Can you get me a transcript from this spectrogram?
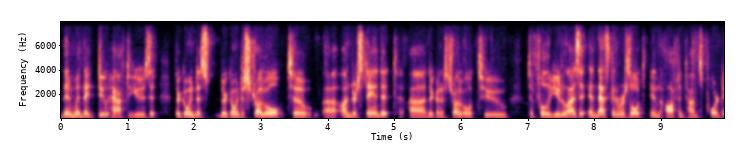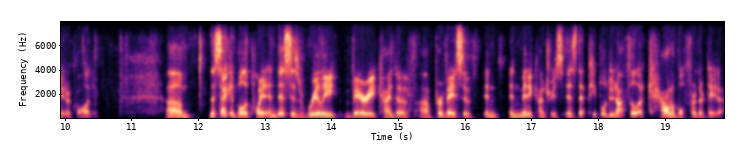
then when they do have to use it, they're going to they're going to struggle to uh, understand it. Uh, they're going to struggle to to fully utilize it, and that's going to result in oftentimes poor data quality. Um, the second bullet point, and this is really very kind of uh, pervasive in, in many countries, is that people do not feel accountable for their data.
